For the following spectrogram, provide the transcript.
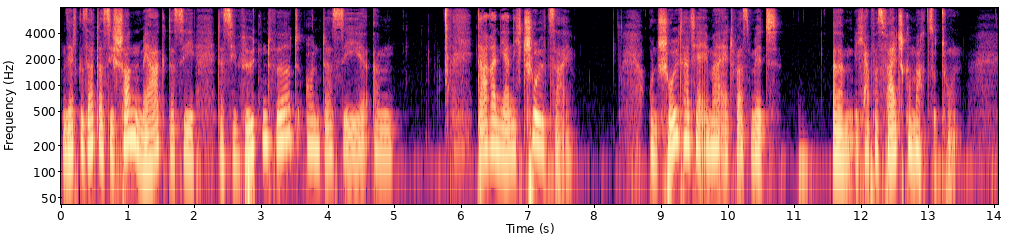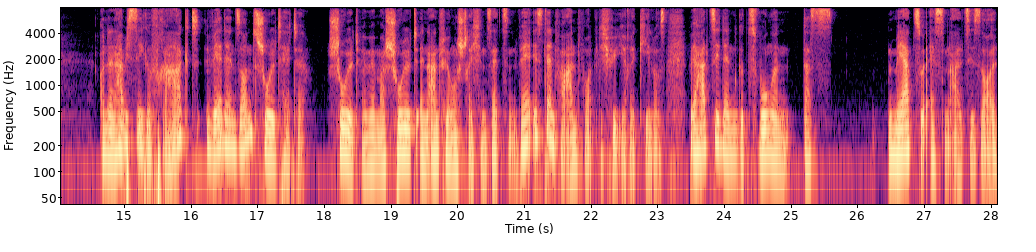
Und sie hat gesagt, dass sie schon merkt, dass sie, dass sie wütend wird und dass sie ähm, daran ja nicht schuld sei. Und Schuld hat ja immer etwas mit, ähm, ich habe was falsch gemacht zu tun. Und dann habe ich sie gefragt, wer denn sonst Schuld hätte. Schuld, wenn wir mal Schuld in Anführungsstrichen setzen. Wer ist denn verantwortlich für ihre Kilos? Wer hat sie denn gezwungen, das mehr zu essen, als sie soll?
